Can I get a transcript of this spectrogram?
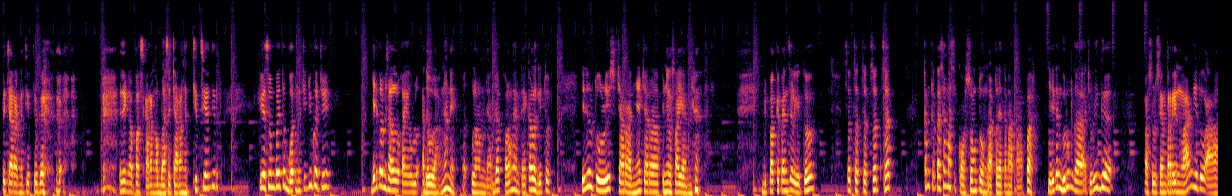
itu cara ngecit juga anjir ngapa sekarang ngebahas cara ngecit sih anjir Iya sumpah itu buat ngecit juga cuy. Jadi kalau misalnya lo kayak ada ulangan ya, ulangan mendadak, kalau nggak MTK lah gitu. Jadi lo tulis caranya, cara penyelesaiannya. Dipakai pensil gitu, set set set set set. Kan kertasnya masih kosong tuh, nggak kelihatan apa-apa. Jadi kan guru nggak curiga. Pas lu senterin lagi tuh, ah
